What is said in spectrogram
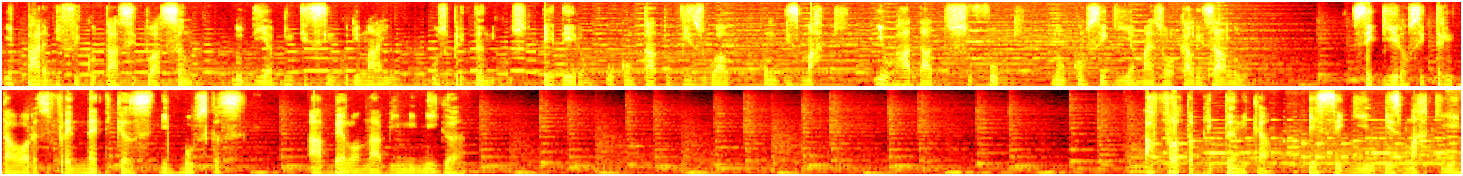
E para dificultar a situação, no dia 25 de maio, os britânicos perderam o contato visual com o Bismarck e o radar do Suffolk não conseguia mais localizá-lo. Seguiram-se 30 horas frenéticas de buscas à nave inimiga. A frota britânica perseguia o Bismarck em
